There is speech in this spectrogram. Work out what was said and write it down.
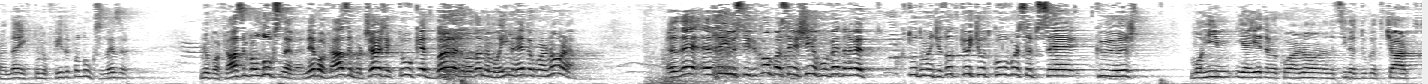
Prandaj këtu nuk flitet për luks, vëllezër. Nuk po flasim për luks neve, ne po flasim për çështje këtu që të bësh, domethënë me mohimin e ajeteve kuranore. Edhe edhe justifikon pastaj shehu veten e vet. Ktu domethënë që thotë kjo quhet kufër sepse ky është mohim i ajeteve kuranore në të cilat duket qartë,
